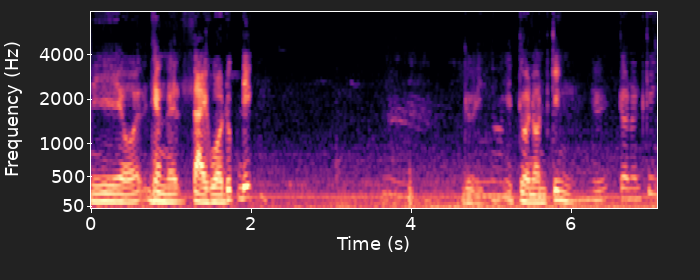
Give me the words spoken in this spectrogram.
นี่โอ้ยยังไงใส่หัวดุกดิกอืมดูไอ้ตัวนอนกิ้งดูตัวนอนกิ้ง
